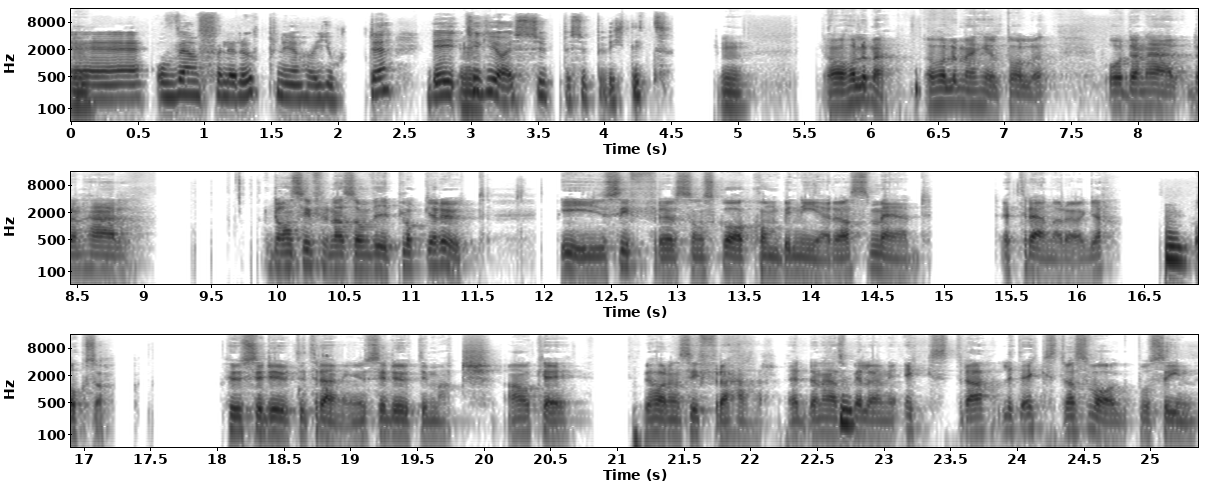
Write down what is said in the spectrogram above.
Mm. Eh, och vem följer upp när jag har gjort det? Det mm. tycker jag är super, superviktigt. Mm. Jag håller med. Jag håller med helt och hållet. Och den här, den här de siffrorna som vi plockar ut är ju siffror som ska kombineras med ett tränaröga mm. också. Hur ser det ut i träning? Hur ser det ut i match? Ah, Okej, okay. Vi har en siffra här. Den här mm. spelaren är extra, lite extra svag på sin,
